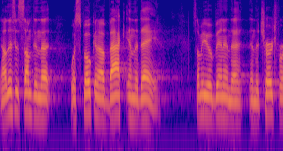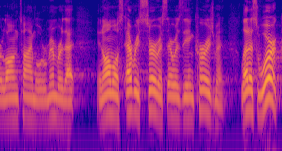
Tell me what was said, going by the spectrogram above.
Now, this is something that was spoken of back in the day. Some of you who've been in the, in the church for a long time will remember that in almost every service there was the encouragement let us work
